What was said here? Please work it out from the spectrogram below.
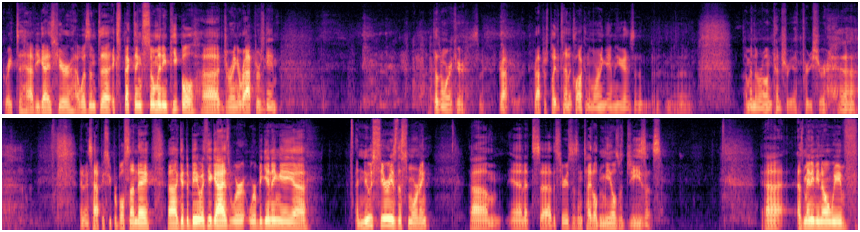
Great to have you guys here. I wasn't uh, expecting so many people uh, during a Raptors game. It doesn't work here. Ra- Raptors played a 10 o'clock in the morning game. You guys, uh, uh I'm in the wrong country, I'm pretty sure. Uh, anyways, happy Super Bowl Sunday. Uh, good to be with you guys. We're, we're beginning a, a new series this morning. Um, and it's, uh, the series is entitled Meals with Jesus. Uh, as many of you know, we've,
